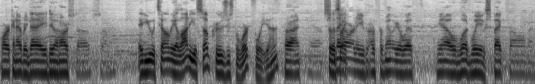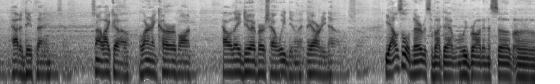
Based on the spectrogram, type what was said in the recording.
working every day doing our stuff. So And you were telling me a lot of your sub crews used to work for you, huh? right. Yeah. So So, they like- already are familiar with, you know, what we expect from them and how to do things. And it's not like a learning curve on how they do it versus how we do it. They already know. So Yeah, I was a little nervous about that when we brought in a sub uh,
